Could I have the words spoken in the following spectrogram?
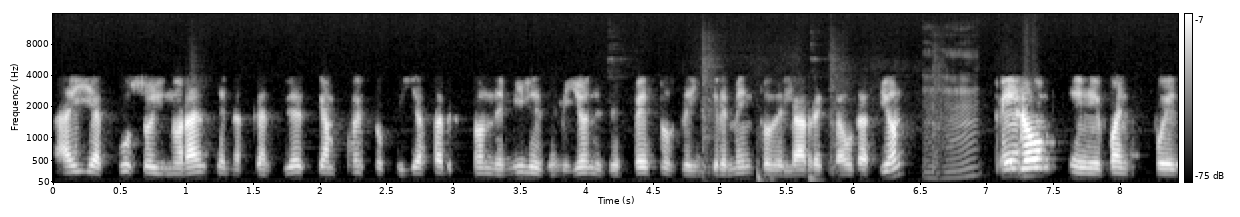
Ahí acuso ignorancia en las cantidades que han puesto, que ya sabes que son de miles de millones de pesos de incremento de la recaudación, pero eh, bueno, pues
